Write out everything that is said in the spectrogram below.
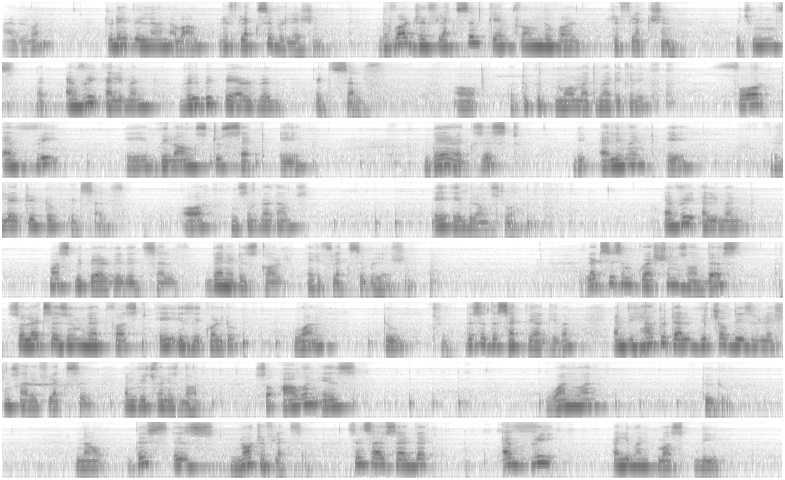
Hi everyone. Today we learn about reflexive relation. The word reflexive came from the word reflection, which means that every element will be paired with itself. Or to put more mathematically, for every A belongs to set A, there exists the element A related to itself. Or in simpler terms, A A belongs to R every element must be paired with itself. Then it is called a reflexive relation. Let's see some questions on this. So let's assume that first a is equal to 1 2 3 this is the set we are given. And we have to tell which of these relations are reflexive and which one is not. So r1 is 1 1 2 2 now this is not reflexive. Since I said that every element must be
